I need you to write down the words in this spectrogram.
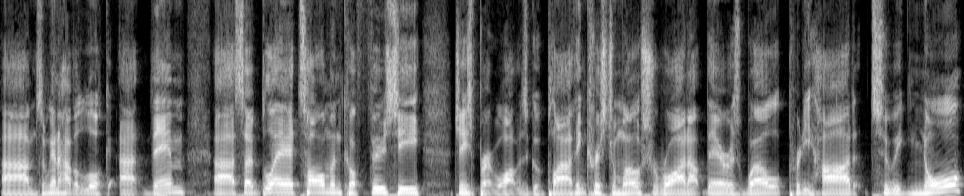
Um, so I'm going to have a look at them. Uh, so Blair, Tolman, Kaufusi. Geez, Brett White was a good player. I think Christian Welch right up there as well. Pretty hard to ignore.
